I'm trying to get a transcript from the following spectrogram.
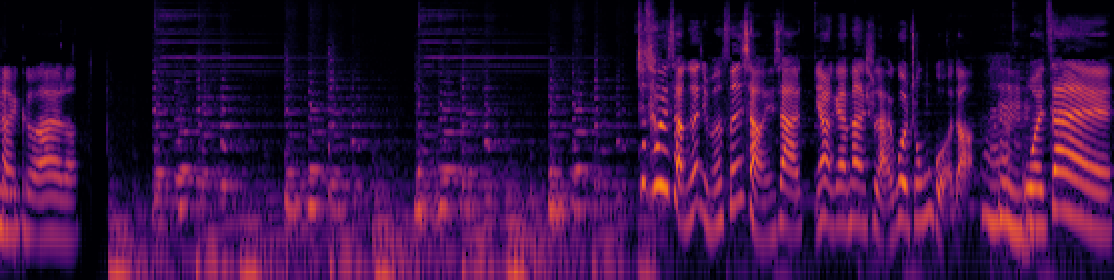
太可爱了。就特别想跟你们分享一下，尼尔盖曼是来过中国的。嗯，我在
